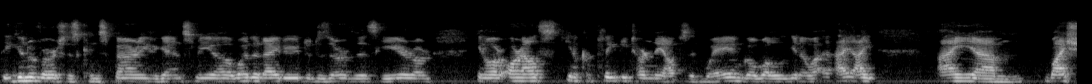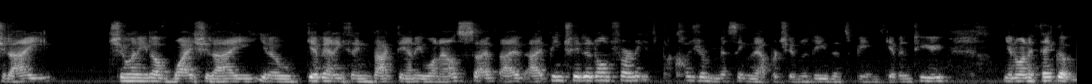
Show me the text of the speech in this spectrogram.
the universe is conspiring against me. Oh, what did I do to deserve this here? Or you know, or, or else, you know, completely turn the opposite way and go, well, you know, I, I, I, um, why should I show any love? Why should I, you know, give anything back to anyone else? I've, I've, I've been treated unfairly. It's because you're missing the opportunity that's being given to you. You know, and I think that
